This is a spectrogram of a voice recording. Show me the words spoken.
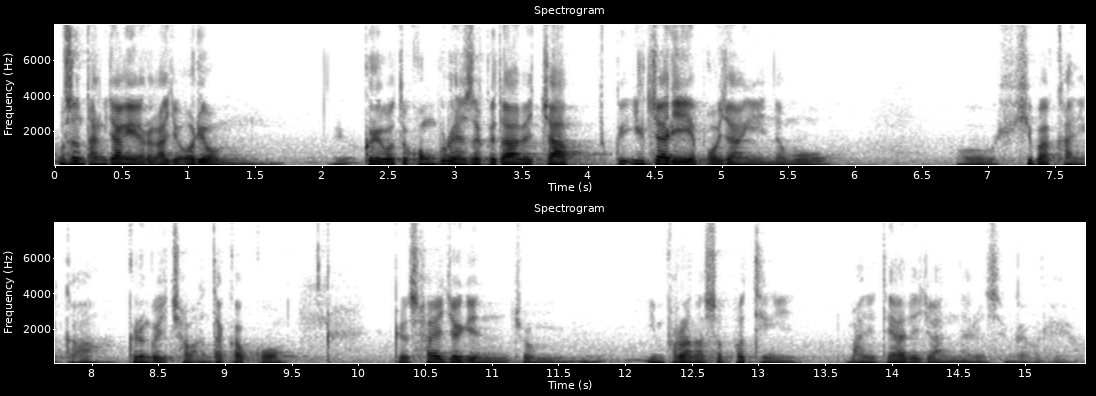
우선 당장에 여러 가지 어려움 그리고 또 공부를 해서 그 다음에 잡 그 일자리의 보장이 너무 어, 희박하니까 그런 것이 참 안타깝고 그 사회적인 좀 인프라나 서포팅이 많이 돼야 되지 않나 이런 생각을 해요.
